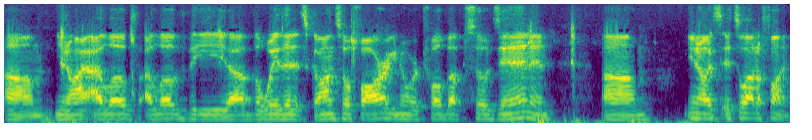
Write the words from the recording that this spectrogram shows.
um, you know, I, I, love I love the uh, the way that it's gone so far. You know, we're 12 episodes in, and um, you know, it's it's a lot of fun.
